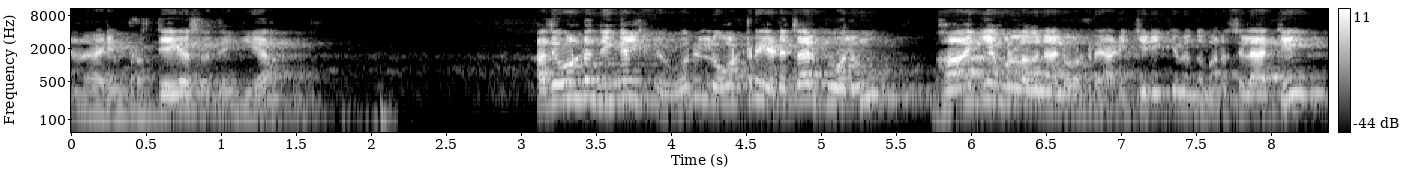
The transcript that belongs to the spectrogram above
എന്ന കാര്യം പ്രത്യേകം ശ്രദ്ധിക്കുക. അതുകൊണ്ട് നിങ്ങൾക്ക് ഒരു ലോട്ടറി എടുത്താൽ പോലും ഭാഗ്യമുള്ളവൻ ആ ലോട്ടറി അടിച്ചിരിക്കുമെന്ന് മനസ്സിലാക്കി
